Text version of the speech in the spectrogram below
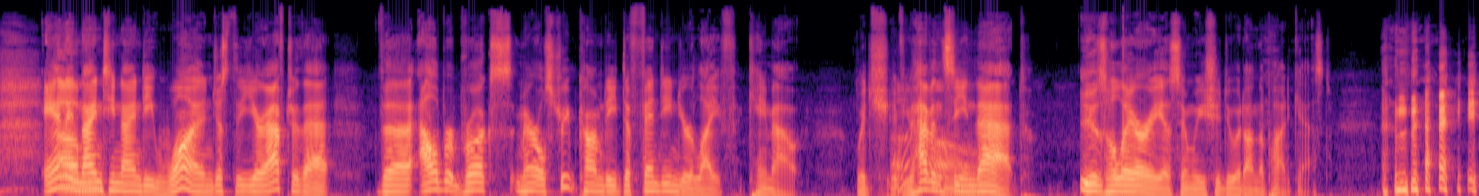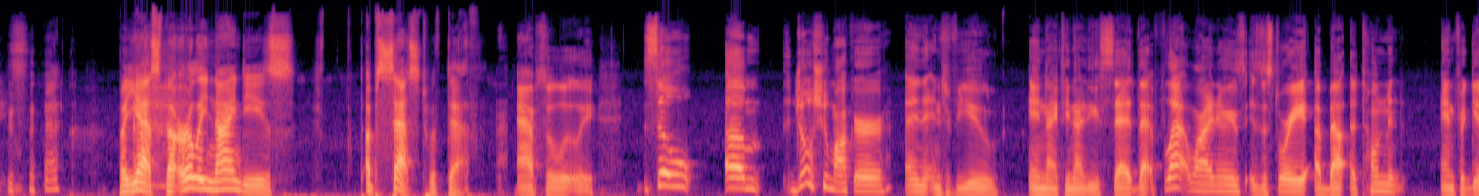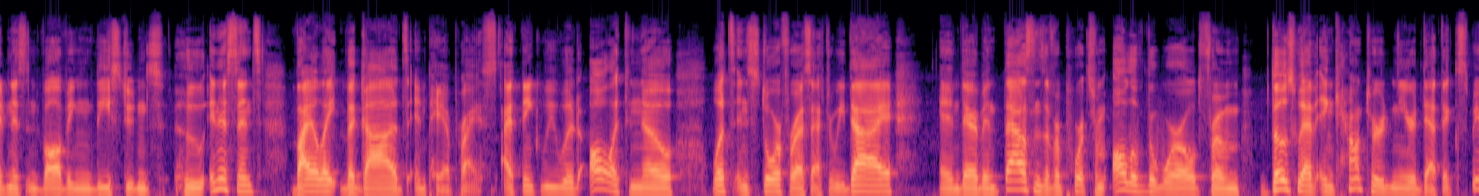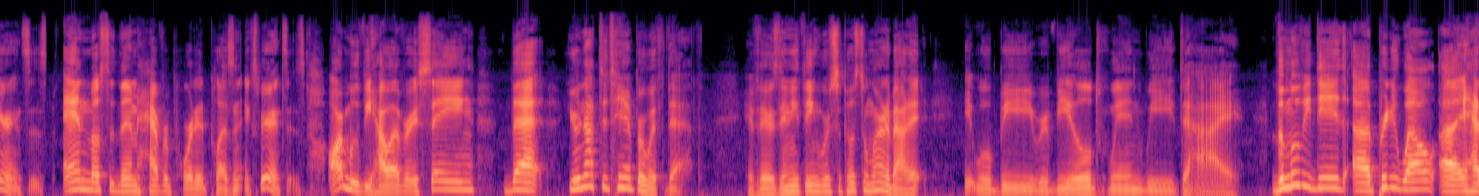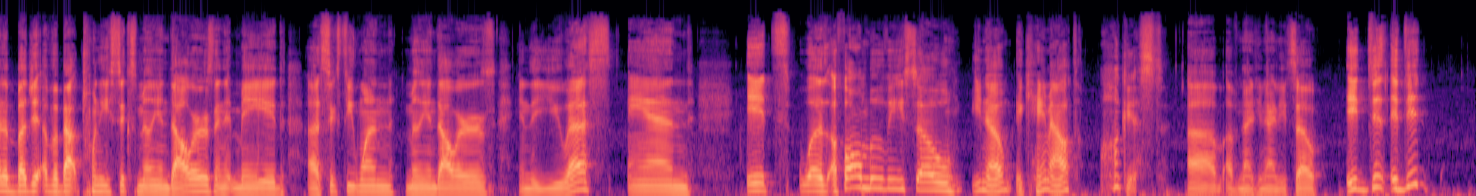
And Um, in 1991, just the year after that, the Albert Brooks Meryl Streep comedy Defending Your Life came out, which, if you haven't seen that, is hilarious, and we should do it on the podcast. nice. But yes, the early 90s, obsessed with death. Absolutely. So, um, Joel Schumacher, in an interview in 1990, said that Flatliners is a story about atonement and forgiveness involving these students who, in a sense, violate the gods and pay a price. I think we would all like to know what's in store for us after we die. And there have been thousands of reports from all over the world from those who have encountered near death experiences. And most of them have reported pleasant experiences. Our movie, however, is saying that you're not to tamper with death. If there's anything we're supposed to learn about it, it will be revealed when we die. The movie did uh, pretty well. Uh, it had a budget of about $26 million and it made uh, $61 million in the US. And it was a fall movie, so, you know, it came out August um, of 1990. So it did, it did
